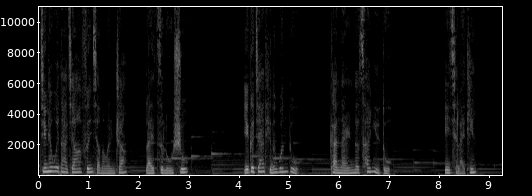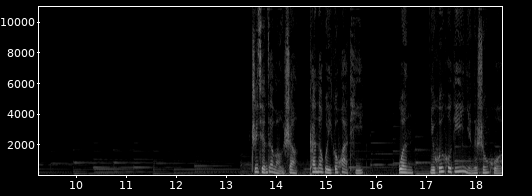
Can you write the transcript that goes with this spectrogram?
今天为大家分享的文章来自卢书。一个家庭的温度，看男人的参与度。一起来听。之前在网上看到过一个话题，问你婚后第一年的生活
